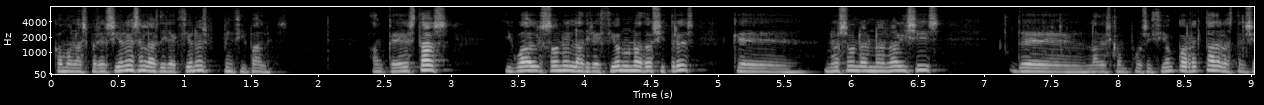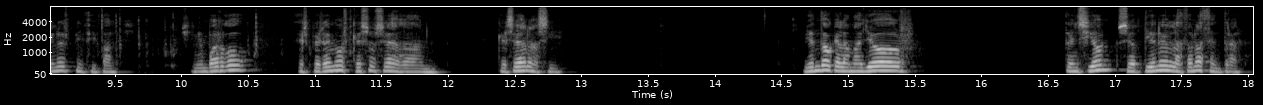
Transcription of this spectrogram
como las presiones en las direcciones principales, aunque estas igual son en la dirección 1, 2 y 3, que no son un análisis de la descomposición correcta de las tensiones principales. Sin embargo, esperemos que eso sean que sean así. Viendo que la mayor tensión se obtiene en la zona central.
